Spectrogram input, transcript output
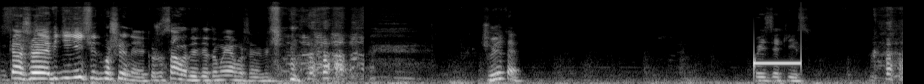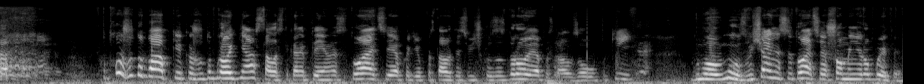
Він каже, відійдіть від машини. Я кажу, саме дійди до моєї машини. Чуєте? Пиздять ліс. Підходжу до бабки, кажу, доброго дня, сталася така неприємна ситуація, хотів поставити свічку за здоров'я, поставив зову покій. Думав, ну, звичайна ситуація, що мені робити?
